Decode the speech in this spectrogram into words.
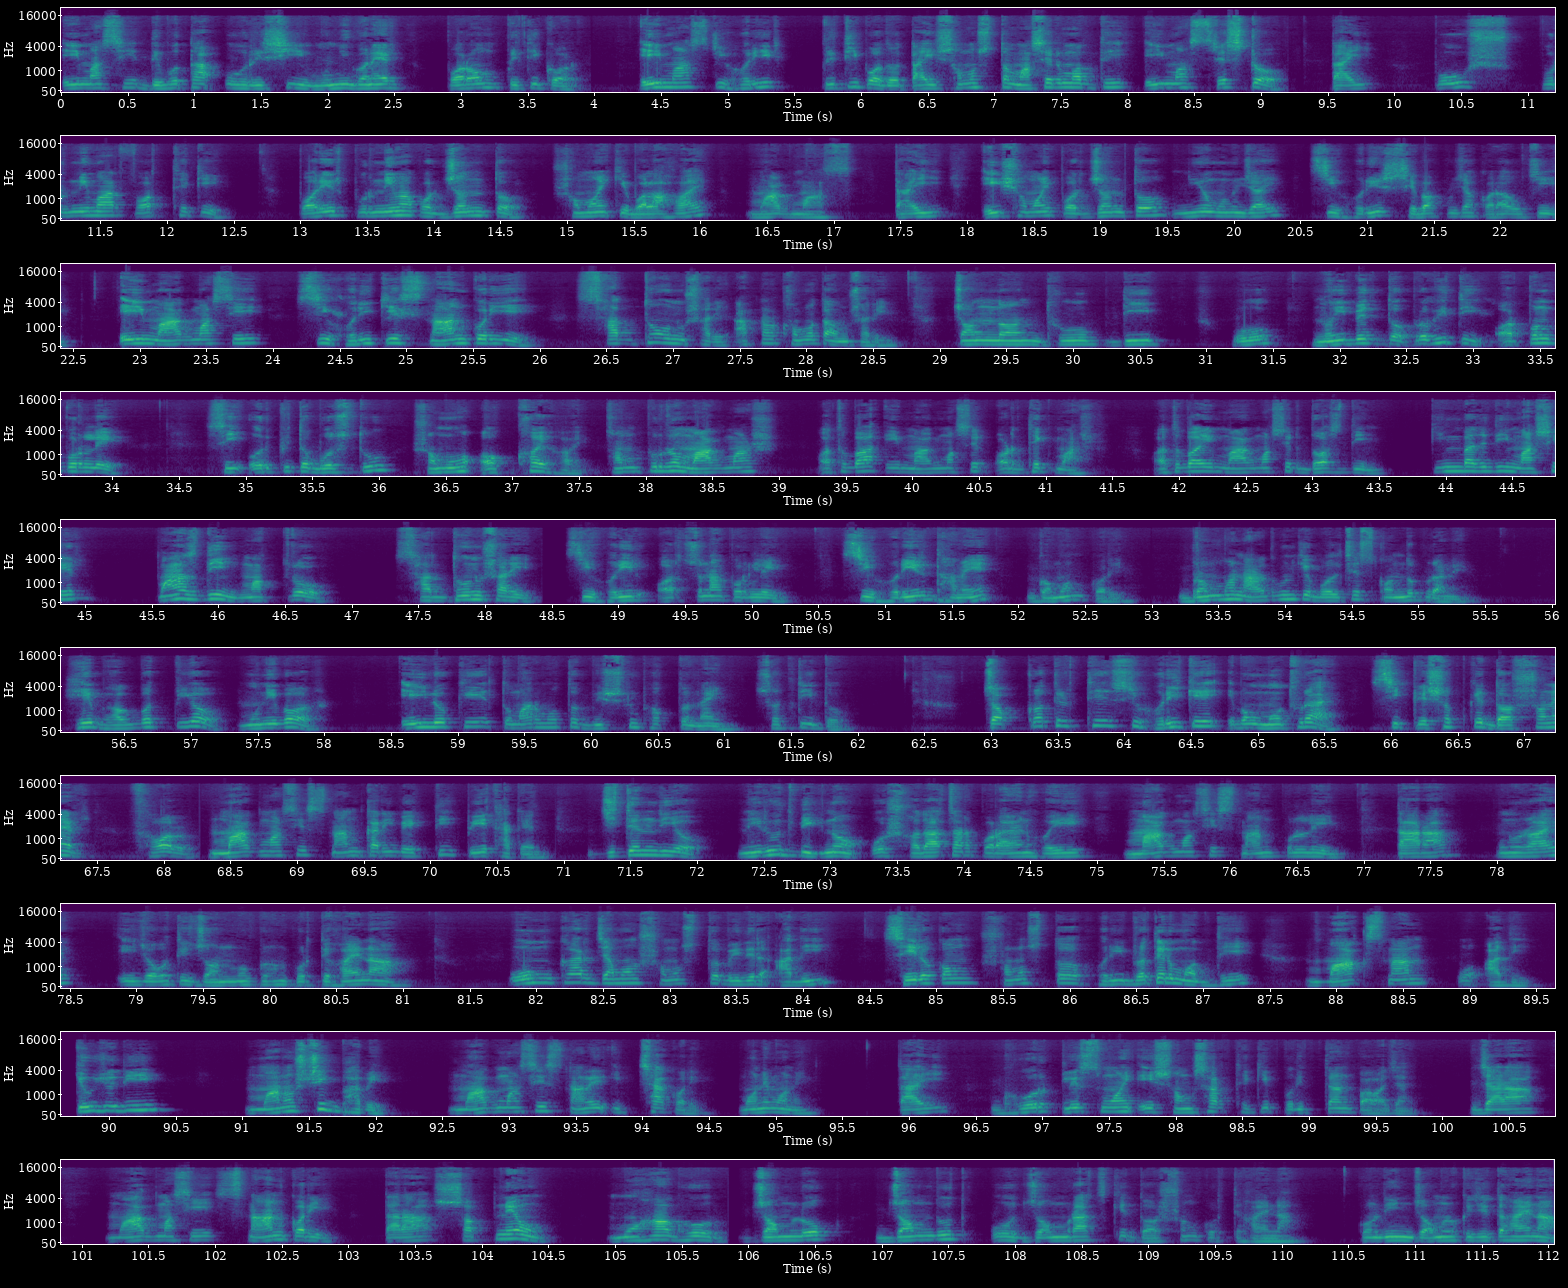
এই মাসে দেবতা ও ঋষি মুনিগণের পরম প্রীতিকর। এই মাসটি হরির প্রীতিপদ, তাই সমস্ত মাসের মধ্যে এই মাস শ্রেষ্ঠ। তাই পৌষ পূর্ণিমার পর থেকে পরের পূর্ণিমা পর্যন্ত সময়কে বলা হয় মাঘ মাস। তাই এই সময় পর্যন্ত নিয়ম অনুযায়ী শ্রী হরির সেবা পূজা করা উচিত। এই মাঘ মাসে শ্রী হরিকে স্নান করিয়ে সাধ্য অনুসারে, আপনার ক্ষমতা অনুসারে চন্দন, ধূপ দ্বীপ ও নৈবেদ্য প্রভৃতি অর্পণ করলে সেই অর্পিত বস্তু সমূহ অক্ষয় হয়। সম্পূর্ণ মাঘ মাস অথবা এই মাঘ মাসের অর্ধেক মাস অথবা এই মাঘ মাসের দশ দিন কিংবা যদি মাসের পাঁচ দিন মাত্র সাধ্য অনুসারে শ্রী হরির অর্চনা করলে শ্রী হরির ধামে গমন করে। ব্রহ্মা নারদমুনিকে বলছে স্কন্দ পুরাণে, হে ভগবত প্রিয় মুনিবর, এই লোকে তোমার মতো বিষ্ণু ভক্ত নাই সত্যি তো। চক্রতীর্থে শ্রী হরিকে এবং মথুরায় শ্রী কেশবকে দর্শনের ফল মাঘ মাসে স্নানকারী ব্যক্তি পেয়ে থাকেন। জিতেন্দ্রীয় নিরুদ্বিগ্ন ও সদাচার পরায়ণ হয়ে মাঘ মাসে স্নান করলে তারা পুনরায় এই জগতে জন্মগ্রহণ করতে হয় না। ওমকার যেমন সমস্ত বেদের আদি সেই রকম সমস্ত হরিব্রতের মধ্যে মাঘ স্নান ও আদি। কেউ যদি মানসিকভাবে মাঘ মাসে স্নানের ইচ্ছা করে, মনে মনে, তাই ঘোর ক্লেশময় এই সংসার থেকে পরিত্রাণ পাওয়া যায়। যারা মাঘ মাসে স্নান করে, তারা স্বপ্নেও মহাঘোর, যমলোক, যমদূত ও যমরাজকে দর্শন করতে হয় না। কোনোদিন যমলোকে যেতে হয় না।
